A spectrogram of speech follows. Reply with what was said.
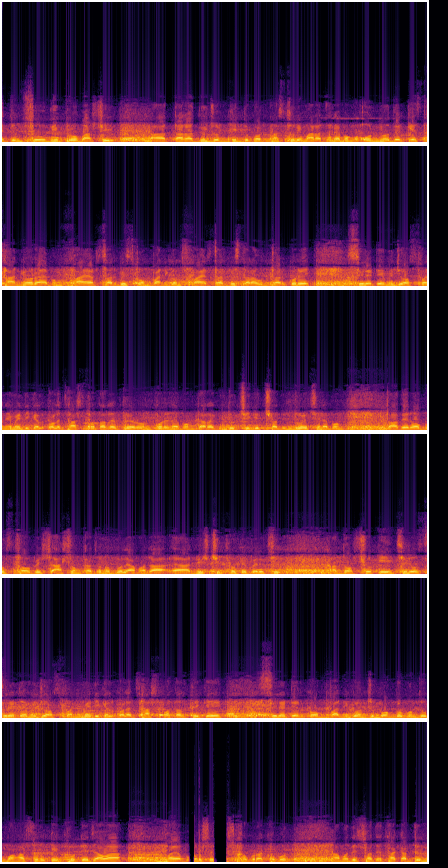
একজন সৌদি প্রবাসী। তারা দুজন কিন্তু ঘটনাস্থলে মারা যান এবং অন্যদেরকে স্থানীয়রা এবং fire service Companiganj fire service তারা উদ্ধার করে Sylhet MAG Osmani medical college হাসপাতালে প্রেরণ করেন এবং তারা কিন্তু চিকিৎসাধীন রয়েছেন এবং তাদের অবস্থাও বেশ আশঙ্কাজনক বলে আমরা নিশ্চিত হতে পেরেছি। দর্শক, এই ছিল Sylhet MAG Osmani medical college হাসপাতাল থেকে সিলেটের কোম্পানিগঞ্জ বঙ্গবন্ধু মহাসড়কে ঘটে যাওয়া ভয়াবহ খবরাখবর। আমাদের সাথে থাকার জন্য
